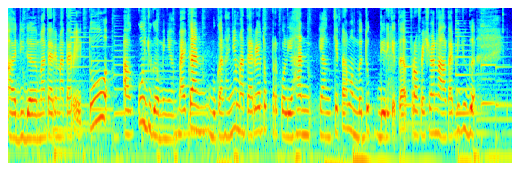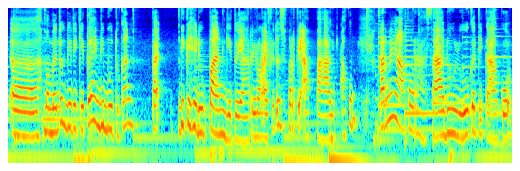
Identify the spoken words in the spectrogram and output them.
uh, di dalam materi-materi itu aku juga menyampaikan. Bukan hanya materi untuk perkuliahan yang kita membentuk diri kita profesional tapi juga uh, membentuk diri kita yang dibutuhkan di kehidupan gitu yang real life itu seperti apa. Aku karena yang aku rasa dulu ketika aku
